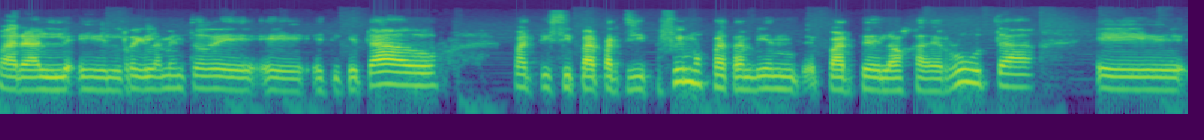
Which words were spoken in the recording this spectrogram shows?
para el, reglamento de eh, etiquetado, participar, fuimos para también parte de la hoja de ruta, eh,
